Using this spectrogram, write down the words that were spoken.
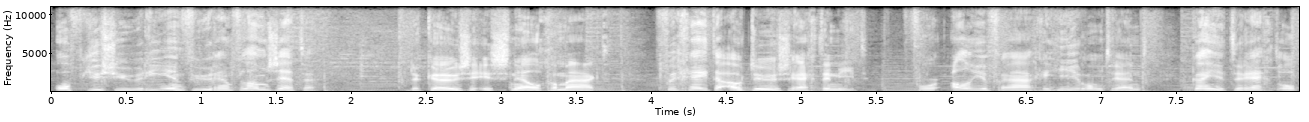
of je jury in vuur en vlam zetten? De keuze is snel gemaakt. Vergeet de auteursrechten niet. Voor al je vragen hieromtrent kan je terecht op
